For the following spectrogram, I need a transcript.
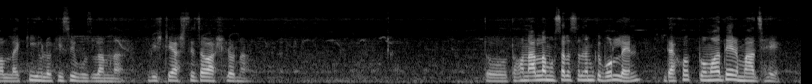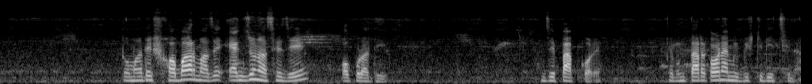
আল্লাহ, কি হলো? কিছুই বুঝলাম না। বৃষ্টি আসতে যাও, আসলো না। তো তখন আল্লাহ মুসা সাল্লামকে বললেন, দেখো, তোমাদের মাঝে, তোমাদের সবার মাঝে একজন আছে যে অপরাধী, যে পাপ করে। এবং তার কারণে আমি বৃষ্টি দিচ্ছি না।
